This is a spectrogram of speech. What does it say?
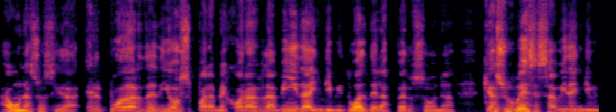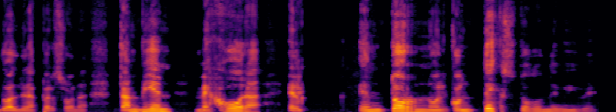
a una sociedad, el poder de Dios para mejorar la vida individual de las personas, que a su vez esa vida individual de las personas también mejora el entorno, el contexto donde vive.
